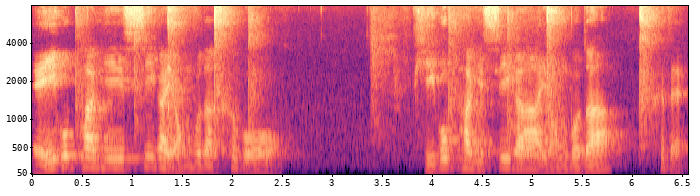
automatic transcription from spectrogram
a 곱하기 c가 0보다 크고, b 곱하기 c가 0보다 크대.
